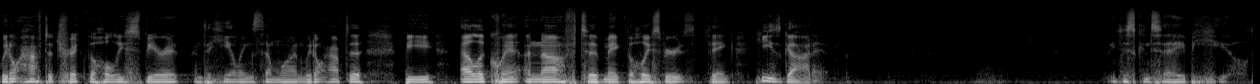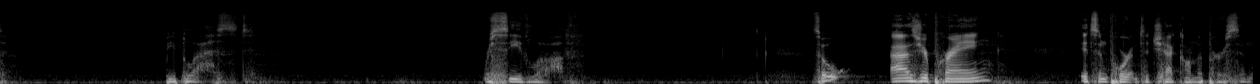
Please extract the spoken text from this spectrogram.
We don't have to trick the Holy Spirit into healing someone. We don't have to be eloquent enough to make the Holy Spirit think he's got it. We just can say, Be healed, be blessed, receive love. So, as you're praying, it's important to check on the person.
